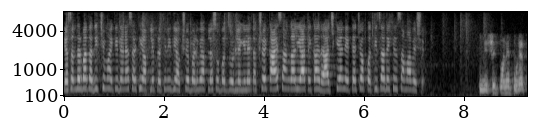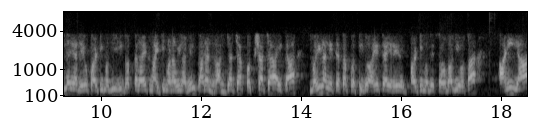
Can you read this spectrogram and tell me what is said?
या संदर्भात अधिकची माहिती देण्यासाठी आपले प्रतिनिधी अक्षय बडवे आपल्यासोबत जोडले गेलेत. अक्षय काय सांगाल? यात एका राजकीय नेत्याच्या पतीचा देखील समावेश आहे. निश्चितपणे पुण्यातल्या या रेव पार्टीमधली ही धक्कादायक माहिती म्हणावी लागेल कारण राज्याच्या पक्षाच्या एका महिला नेत्याचा पती जो आहे त्या रेव पार्टीमध्ये सहभागी होता. आणि या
